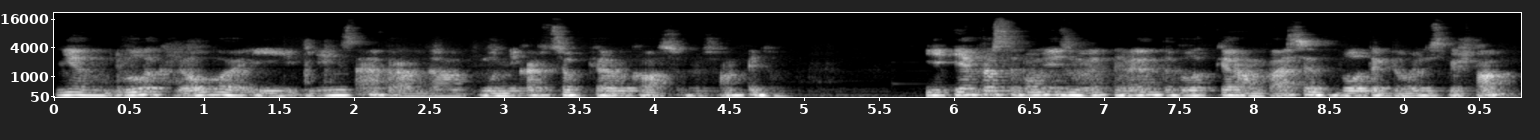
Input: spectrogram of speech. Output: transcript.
Нет, ну, было клево, и я не знаю, правда, ну, мне кажется, в первый класс я сам ходил. И я просто помню один момент, наверное, это было в первом классе, это было так довольно смешно.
